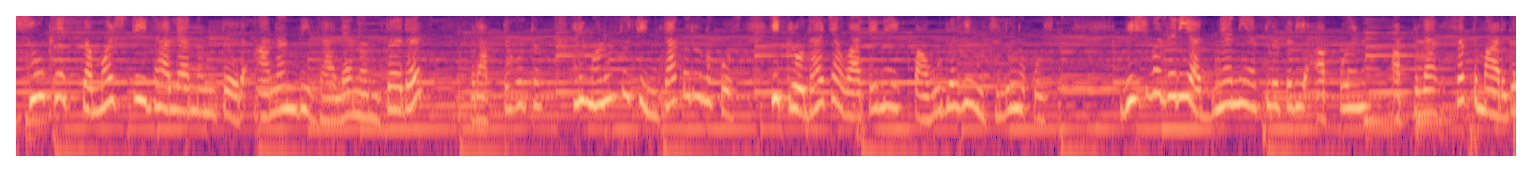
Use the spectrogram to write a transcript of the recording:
सुख हे समष्टी झाल्यानंतर आनंदी झाल्यानंतरच प्राप्त होतं. आणि म्हणून तू चिंता करू नकोस की क्रोधाच्या वाटेने एक पाऊलही उचलू नकोस. विश्व जरी अज्ञानी असलं तरी आपण आपला सतमार्ग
